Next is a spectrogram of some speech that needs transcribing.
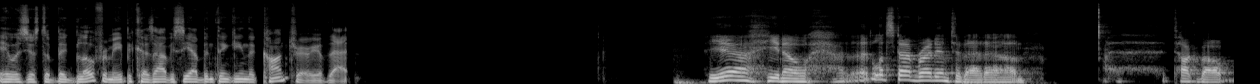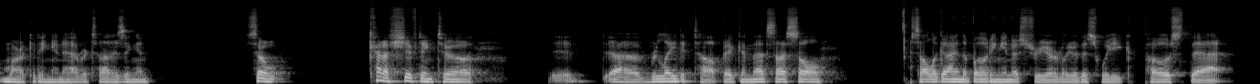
it was just a big blow for me because obviously I've been thinking the contrary of that. Yeah, you know, uh, let's dive right into that. Um, talk about marketing and advertising. And so, kind of shifting to a, a related topic, and that's I saw saw a guy in the boating industry earlier this week post that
